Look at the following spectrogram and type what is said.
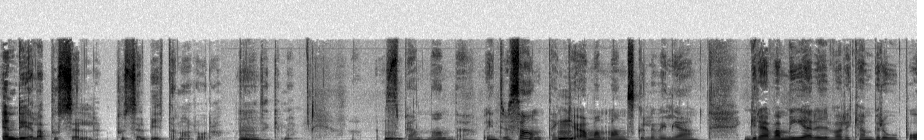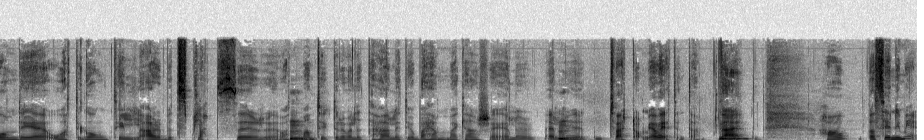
en del av pussel, pusselbitarna då, då kan mm. jag tänka mig. Mm. Spännande och intressant tänker mm. jag. Man, man, skulle vilja gräva mer i vad det kan bero på. Om det är återgång till arbetsplatser. Och att mm. man tyckte det var lite härligt att jobba hemma kanske. Eller, eller mm. tvärtom, jag vet inte. Nej. Ja, vad ser ni mer?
